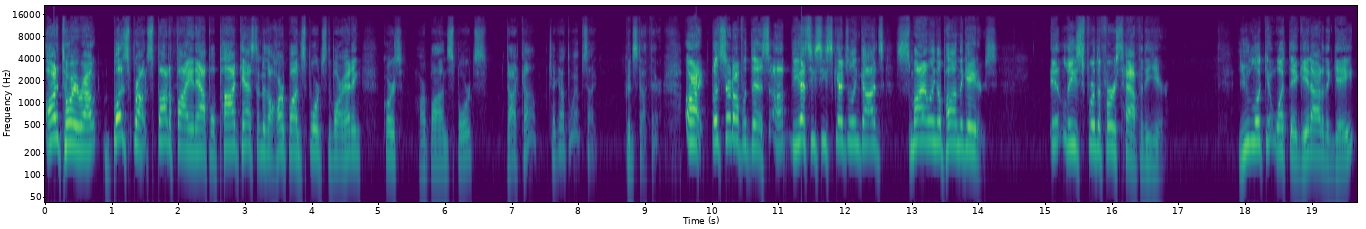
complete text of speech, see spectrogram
Auditory Route, Buzzsprout, Spotify, and Apple Podcast under the Harp on Sports, the bar heading. Of course, harponsports.com. Check out the website. Good stuff there. All right, let's start off with this. Uh, the SEC scheduling gods smiling upon the Gators, at least for the first half of the year. You look at what they get out of the gate.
